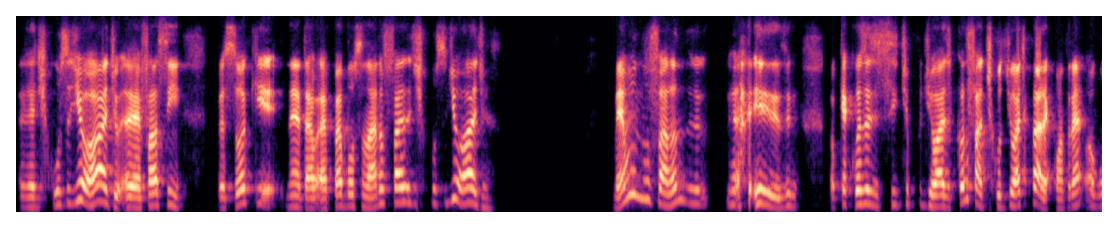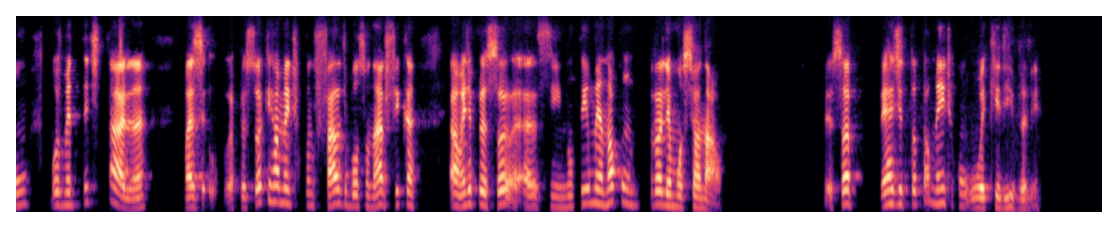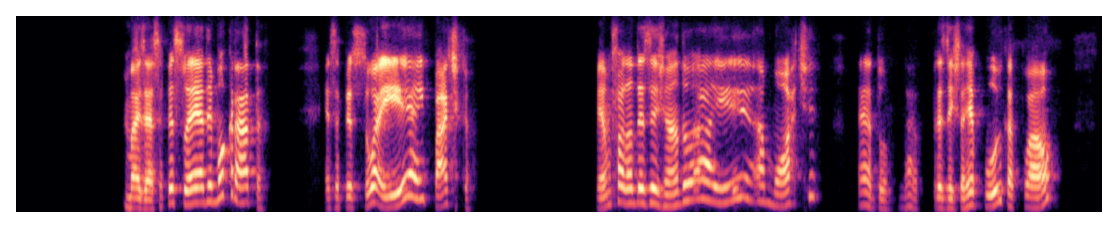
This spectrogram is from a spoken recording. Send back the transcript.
é discurso de ódio. É, fala assim, pessoa que né, tá, é para Bolsonaro faz discurso de ódio. Mesmo não falando qualquer coisa desse tipo de ódio. Quando fala discurso de ódio, claro, é contra algum movimento identitário, né? Mas a pessoa que realmente, quando fala de Bolsonaro, fica realmente a pessoa assim não tem o menor controle emocional. A pessoa perde totalmente o equilíbrio ali. Mas essa pessoa é democrata. Essa pessoa aí é empática. Mesmo falando, desejando aí a morte é, do, do presidente da República atual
